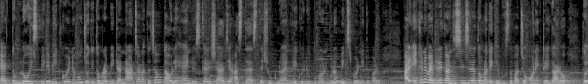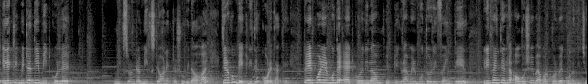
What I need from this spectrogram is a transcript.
একদম লো স্পিডে বিট করে নেব। যদি তোমরা বিটার না চালাতে চাও, তাহলে হ্যান্ড উইস্কারের সাহায্যে আস্তে আস্তে শুকনো অ্যান্ড লিকুইড উপকরণগুলো মিক্স করে নিতে পারো। আর এখানে ব্যাটারির কনসিস্টেন্সিটা তোমরা দেখে বুঝতে পারছ অনেকটাই গাঢ়। তো ইলেকট্রিক বিটার দিয়ে বিট করলে মিক্সরনটা মিক্সডে অনেকটা সুবিধাও হয় যেরকম বেকরিতে করে থাকে। তো এরপর এর মধ্যে অ্যাড করে দিলাম ফিফটি গ্রামের মতো রিফাইন তেল। রিফাইন তেলটা অবশ্যই ব্যবহার করবে কোনো কিছু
